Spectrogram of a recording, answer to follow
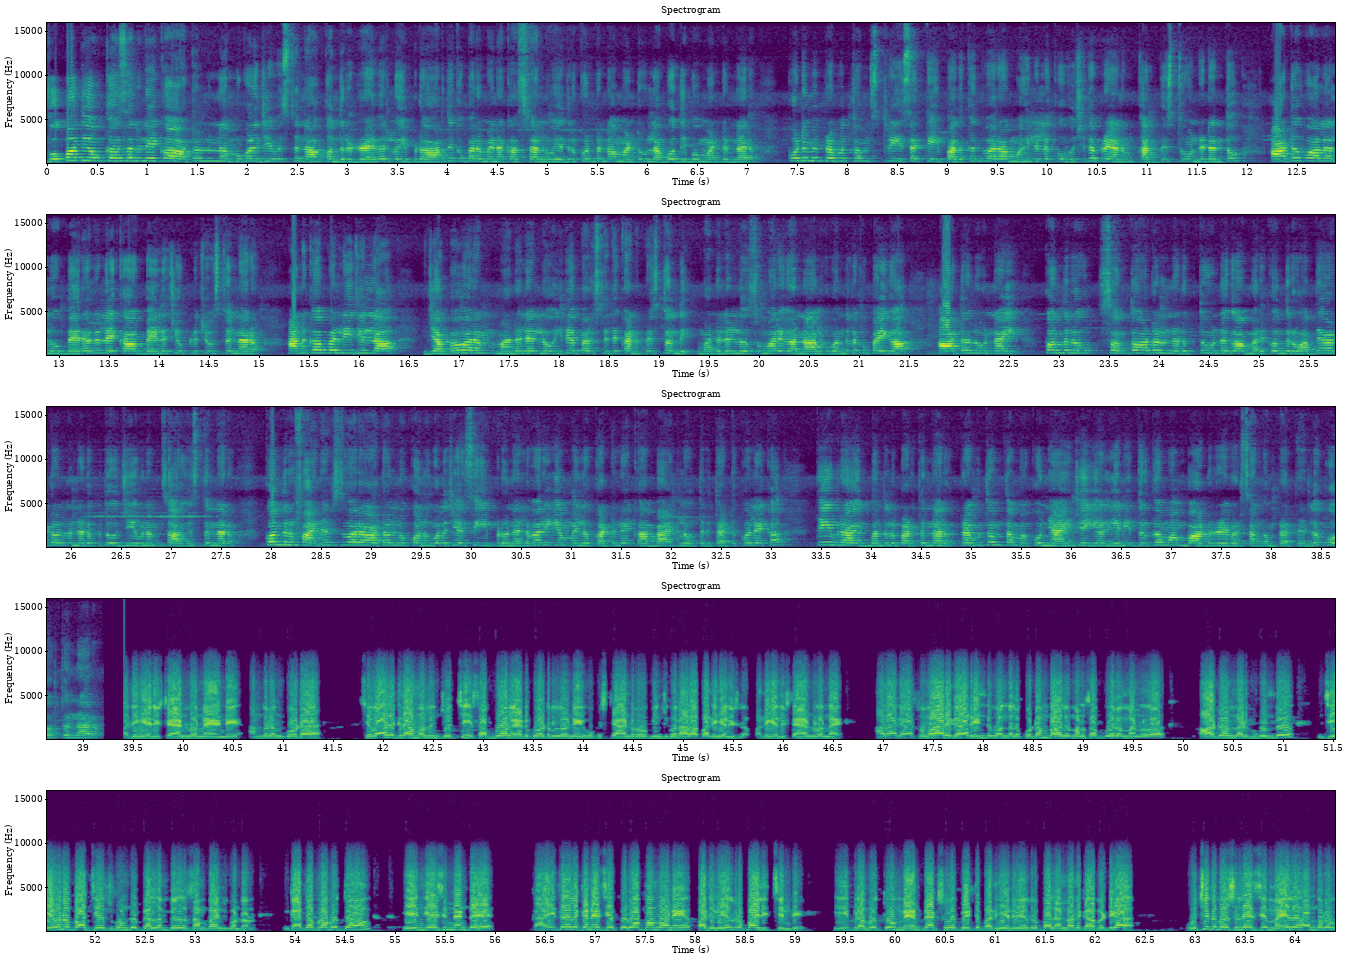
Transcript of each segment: ఉపాధి అవకాశాలు లేక ఆటోలను నమ్ముకొని జీవిస్తున్న కొందరు డ్రైవర్లు ఇప్పుడు ఆర్థికపరమైన కష్టాలను ఎదుర్కొంటున్నామంటూ లబోదిబోమంటున్నారు కూటమి ప్రభుత్వం స్త్రీ శక్తి పథకం ద్వారా మహిళలకు ఉచిత ప్రయాణం కల్పిస్తూ ఉండటంతో ఆటో వాలాలు బేరాలు లేక బేల చూపులు చూస్తున్నారు. అనకాపల్లి జిల్లా జబ్బవరం మండలంలో ఇదే పరిస్థితి కనిపిస్తుంది. మండలంలో సుమారుగా నాలుగు వందలకు పైగా ఆటోలు ఉన్నాయి. కొందరు సొంత ఆటోలు నడుపుతూ ఉండగా మరికొందరు అద్దె ఆటోలను నడుపుతూ జీవనం సాగిస్తున్నారు. కొందరు ఫైనాన్స్ ద్వారా ఆటోలను కొనుగోలు చేసి ఇప్పుడు నెలవారీ ఈఎంఐలు కట్టలేక బ్యాంకులు ఒత్తిడి తట్టుకోలేక తీవ్ర ఇబ్బందులు పడుతున్నారు. ప్రభుత్వం తమకు న్యాయం చేయాలి అని దుర్గమాంబ ఆటో డ్రైవర్ సంఘం ప్రతినిధులు కోరుతున్నారు. పదిహేను స్టాండ్లు ఉన్నాయండి. అందరం కూడా చివరి గ్రామాల నుంచి వచ్చి సబ్బోరం హెడ్ ఒక స్టాండ్ రూపించుకొని అలా పదిహేను పదిహేను స్టాండ్లు ఉన్నాయి. అలాగా సుమారుగా రెండు వందల కుటుంబాలు మన సబ్బోరం మండలంలో ఆటోలు నడుపుకుంటూ జీవనోపాధి చేసుకుంటూ పిల్లం పిల్లలు సంపాదించుకుంటాను గత ప్రభుత్వం ఏం చేసిందంటే కాగితాలకనే చెప్పే రూపంలోనే పదివేల రూపాయలు ఇచ్చింది. ఈ ప్రభుత్వం మ్యానుఫ్యాక్చర్లో పెట్టి పదిహేను వేల రూపాయలు అన్నది కాబట్టిగా ఉచిత బస్సులు వేసి మహిళలందరూ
